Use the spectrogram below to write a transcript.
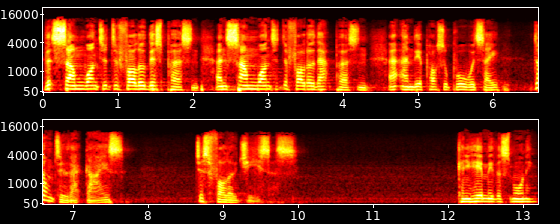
that some wanted to follow this person and some wanted to follow that person. And the apostle Paul would say, don't do that, guys. Just follow Jesus. Can you hear me this morning?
